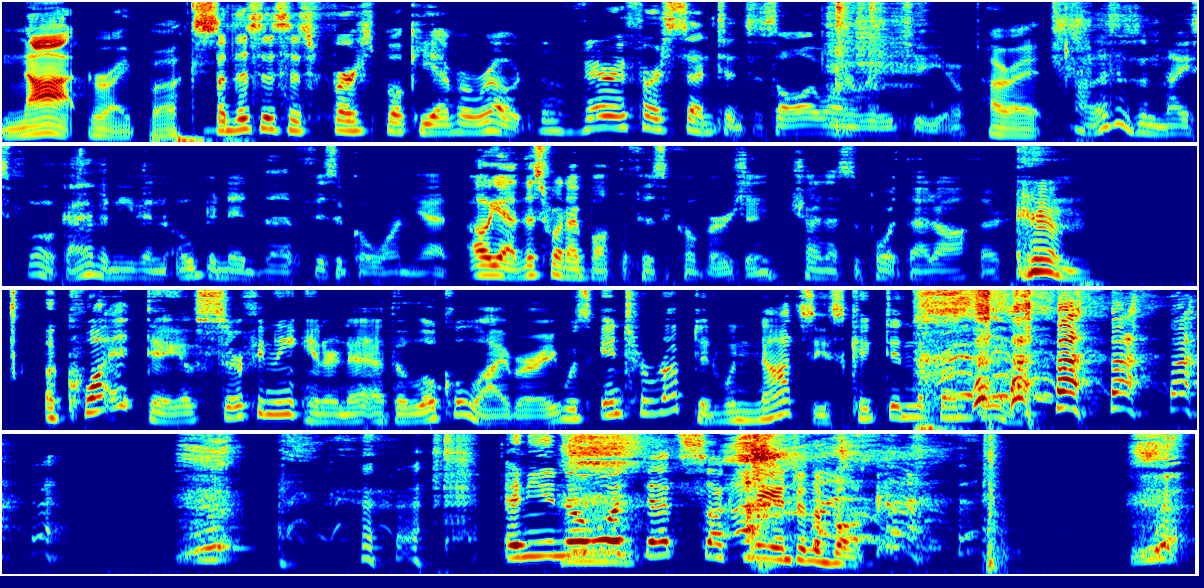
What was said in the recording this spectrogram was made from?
not write books. But this is his first book he ever wrote. The very first sentence is all I want to read to you. All right. Oh, this is a nice book. I haven't even opened it, the physical one yet. Oh yeah, this one I bought the physical version, trying to support that author. a quiet day of surfing the internet at the local library was interrupted when Nazis kicked in the front door. and you know what? That sucks me into the book.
